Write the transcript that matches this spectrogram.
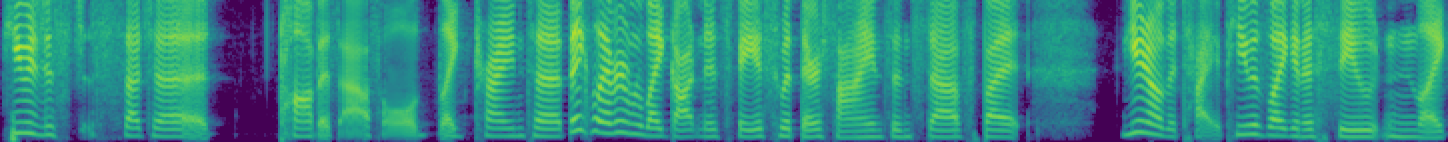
he was just such a pompous asshole like trying to thankfully everyone like got in his face with their signs and stuff but you know the type he was like in a suit and like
